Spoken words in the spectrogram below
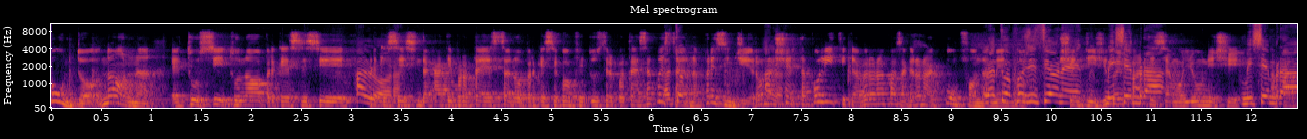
Punto, non eh, tu sì, tu no, perché se, si, allora. perché se i sindacati protestano, perché se Confindustria protesta. Questa tua... è una presa in giro, una allora. scelta politica per una cosa che non ha alcun fondamento La tua posizione scientifico. Mi sembra, Infatti siamo gli unici. Mi sembra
